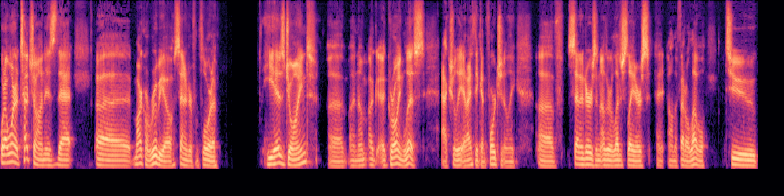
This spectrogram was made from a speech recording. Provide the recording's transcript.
what I want to touch on is that uh, Marco Rubio, senator from Florida, he has joined uh, a, num- a, a, growing list, actually, and I think unfortunately, of senators and other legislators uh, on the federal level to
